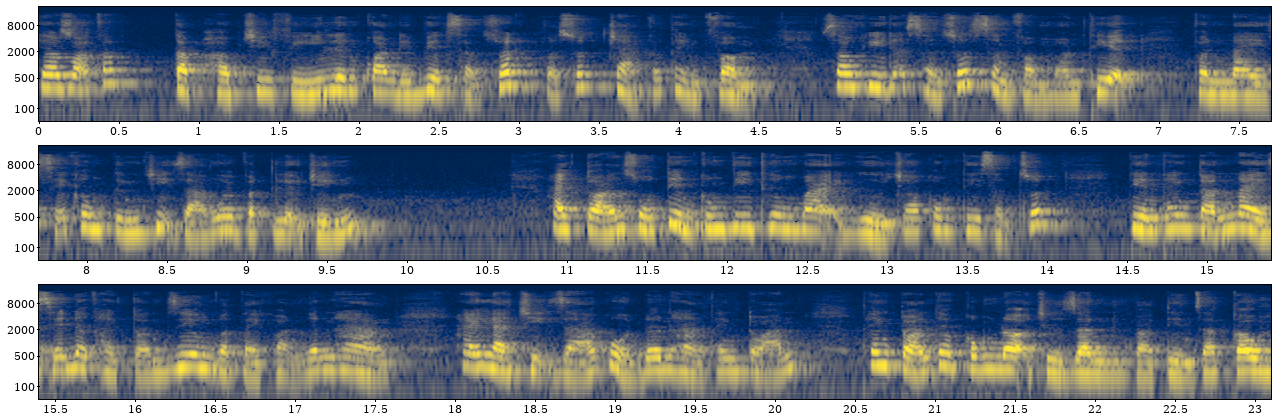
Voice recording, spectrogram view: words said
theo dõi các tập hợp chi phí liên quan đến việc sản xuất và xuất trả các thành phẩm. Sau khi đã sản xuất sản phẩm hoàn thiện, phần này sẽ không tính trị giá nguyên vật liệu chính. Hạch toán số tiền công ty thương mại gửi cho công ty sản xuất, tiền thanh toán này sẽ được hạch toán riêng vào tài khoản ngân hàng hay là trị giá của đơn hàng thanh toán, thanh toán theo công nợ trừ dần vào tiền gia công.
